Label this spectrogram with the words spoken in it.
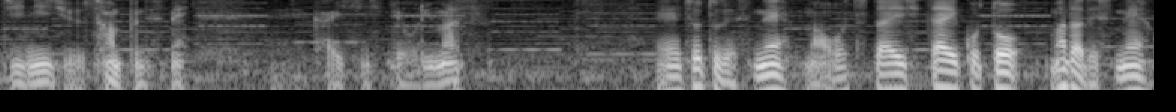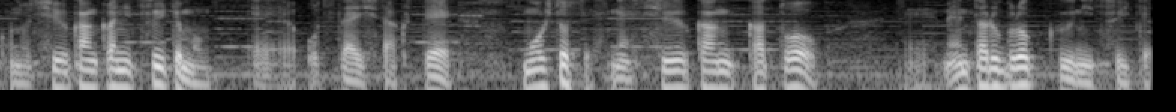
時23分ですね、開始しております、えちょっとですね、まあ、お伝えしたいことまだですねこの習慣化についても、えお伝えしたくてもう一つですね習慣化と、えメンタルブロックについて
